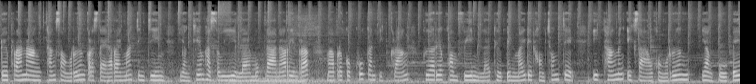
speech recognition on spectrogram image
โดยพระนางทั้งสองเรื่องกระแสแรงมากจริง ๆ อย่างเข้มหัสวีและมุกดานารียนรัก มาประกบคู่กันอีกครั้ง เพื่อเรียกความฟินและถือเป็นไม้เด็ดของช่อง7อีกทั้งนางเอกสาวของเรื่องอย่างปูเป้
